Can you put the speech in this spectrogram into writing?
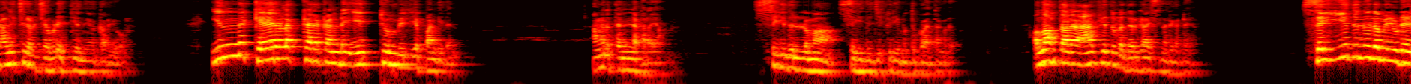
കളിച്ച് കളിച്ച് എവിടെ എത്തിയെന്ന് നിങ്ങൾക്കറിയോ ഇന്ന് കേരളക്കര കണ്ട ഏറ്റവും വലിയ പണ്ഡിതൻ. അങ്ങനെ തന്നെ പറയാം. സയ്യിദുല്ലുമ സെയ്ദ് ജിഫ്രി മുത്തുക്കോയ തങ്ങൾ അള്ളാഹു താല ആഫിയത്തുള്ള ദീർഘായുസ് നൽകട്ടെ. സയ്യദുലമയുടെ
